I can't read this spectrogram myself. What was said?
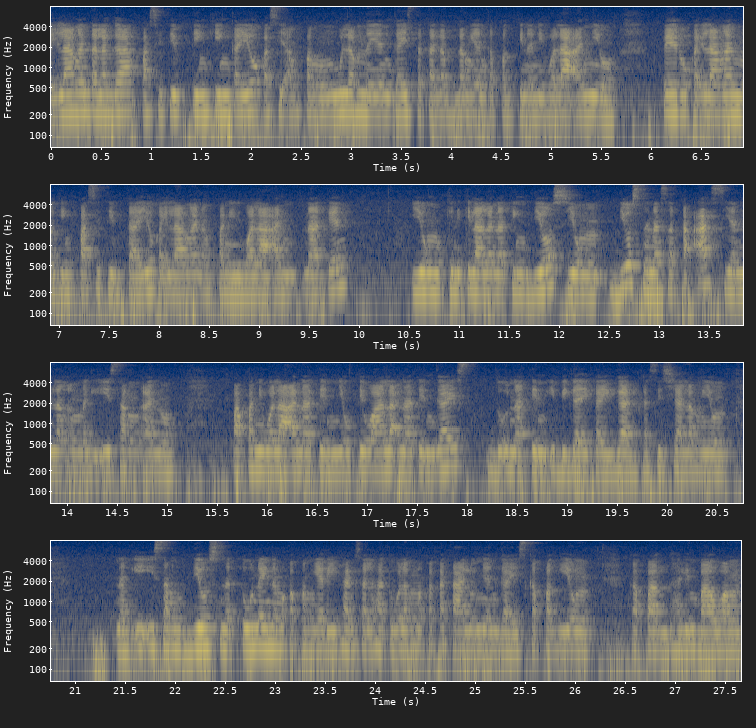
kailangan talaga positive thinking kayo kasi ang pangungulam na yan guys, tatalab lang yan kapag pinaniwalaan nyo. Pero kailangan maging positive tayo. Kailangan ang paniniwalaan natin yung kinikilala nating Diyos, yung Diyos na nasa taas, yan lang ang nag-iisang ano, papaniwalaan natin yung tiwala natin guys, doon natin ibigay kay God kasi siya lang yung nag-iisang Diyos na tunay na makapangyarihan sa lahat. Walang makakatalo niyan guys kapag yung kapag halimbawang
